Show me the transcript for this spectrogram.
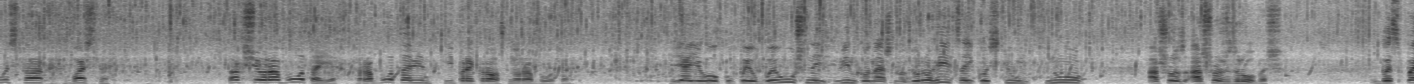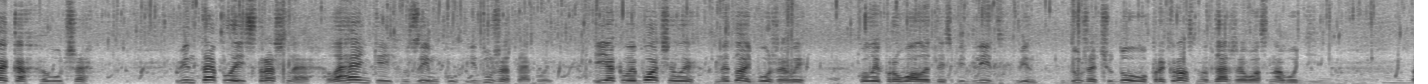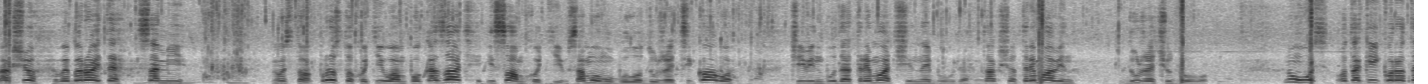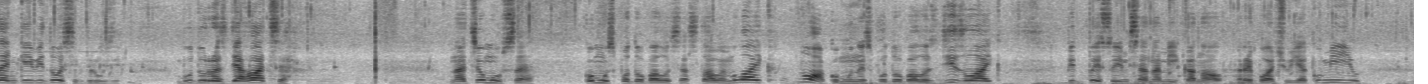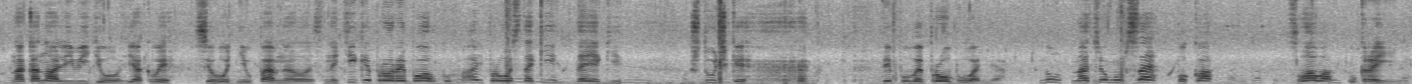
ось так, бачите. Так що працює. Робота він і прекрасно працює. Я його купив беушний, він, звісно, дорогий цей костюм. Ну, а що, а що ж зробиш? Безпека лучше він теплий страшне, легенький взимку і дуже теплий. І як ви бачили, не дай Боже, ви коли провалитесь під лід, він дуже чудово, прекрасно держить вас на воді. Так що вибирайте самі. Ось так. Просто хотів вам показати і сам хотів. Самому було дуже цікаво, чи він буде тримати, чи не буде. Так що тримав він дуже чудово. Ну ось, отакий коротенький відосик, друзі. Буду роздягатися. На цьому все. Кому сподобалося, ставимо лайк. Ну а кому не сподобалось, дізлайк. Підписуємося на мій канал Рибачу як умію. На каналі відео, як ви сьогодні впевнились, не тільки про рибалку, а й про ось такі деякі штучки типу випробування. Ну, на цьому все. Пока. Слава Україні!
